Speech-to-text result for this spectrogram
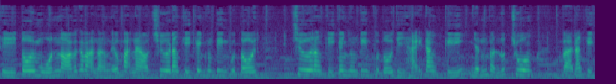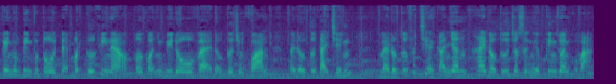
thì tôi muốn nói với các bạn rằng nếu bạn nào chưa đăng ký kênh thông tin của tôi chưa đăng ký kênh thông tin của tôi thì hãy đăng ký nhấn vào nút chuông và đăng ký kênh thông tin của tôi để bất cứ khi nào tôi có những video về đầu tư chứng khoán, về đầu tư tài chính, về đầu tư phát triển cá nhân hay đầu tư cho sự nghiệp kinh doanh của bạn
